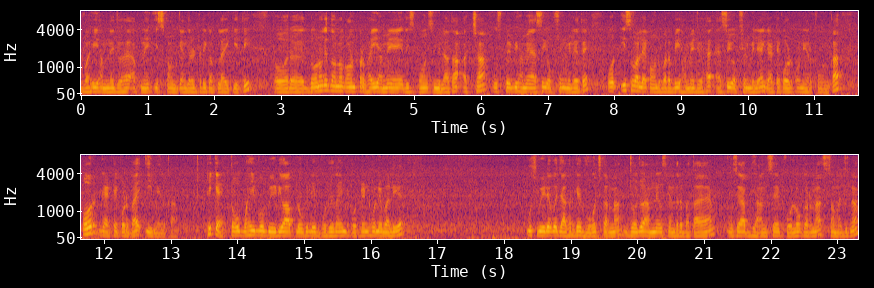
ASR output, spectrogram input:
वही हमने जो है अपने इस अकाउंट के अंदर ट्रिक अप्लाई की थी। और दोनों के दोनों अकाउंट पर भाई हमें रिस्पॉन्स मिला था अच्छा उस पर भी हमें ऐसे ही ऑप्शन मिले थे। और इस वाले अकाउंट पर भी हमें जो है ऐसे ही ऑप्शन मिले हैं, गेटे कोड ऑन ईयर फ़ोन का और गेटे कोड बाय ई का। ठीक है तो वही वो वीडियो आप लोगों के लिए बहुत ज़्यादा इंपॉर्टेंट होने वाली है। उस वीडियो को जाकर के वॉच करना। जो जो हमने उसके अंदर बताया है, उसे आप ध्यान से फॉलो करना, समझना।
